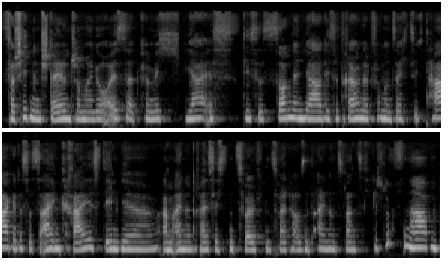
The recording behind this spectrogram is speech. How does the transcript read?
verschiedenen Stellen schon mal geäußert, für mich ja ist dieses Sonnenjahr, diese 365 Tage, das ist ein Kreis, den wir am 31.12.2021 geschlossen haben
